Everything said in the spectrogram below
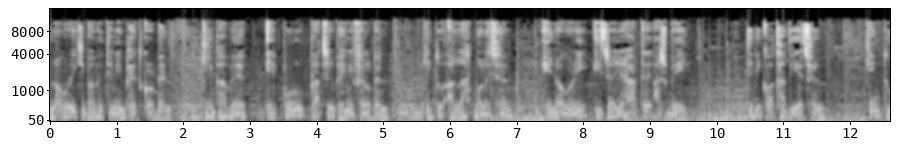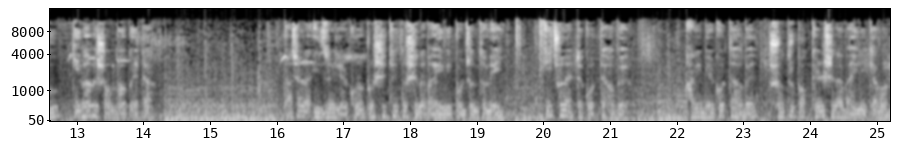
নগরী কীভাবে তিনি ভেদ করবেন? কীভাবে এই পুরো প্রাচীর ভেঙে ফেলবেন? কিন্তু আল্লাহ বলেছেন এই নগরী ইসরায়েলের হাতে আসবেই। তিনি কথা দিয়েছেন। কিন্তু কীভাবে সম্ভব এটা? তাছাড়া ইসরায়েলের কোনো প্রশিক্ষিত সেনাবাহিনী পর্যন্ত নেই। কিছু একটা করতে হবে। আগে বের করতে হবে শত্রুপক্ষের সেনাবাহিনী কেমন।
